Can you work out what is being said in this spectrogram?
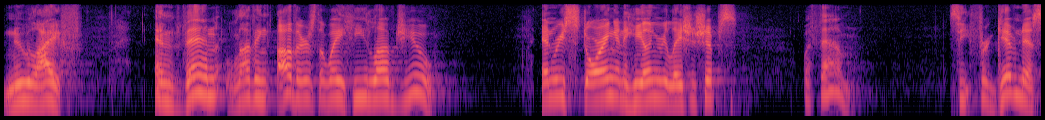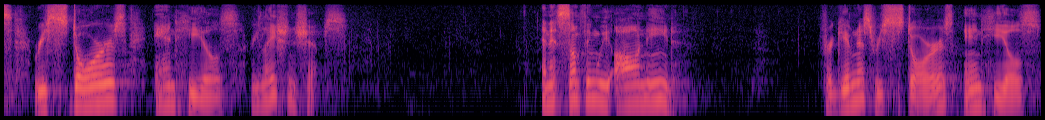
new life, and then loving others the way he loved you, and restoring and healing relationships with them. See, forgiveness restores and heals relationships. And it's something we all need. Forgiveness restores and heals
